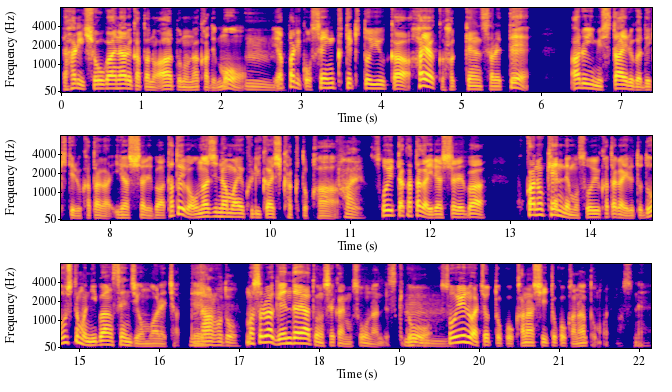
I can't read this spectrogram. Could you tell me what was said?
やはり障害のある方のアートの中でも、うん。やっぱりこう先駆的というか早く発見されてある意味スタイルができている方がいらっしゃれば例えば同じ名前を繰り返し書くとかはいそういった方がいらっしゃれば他の県でもそういう方がいるとどうしても二番煎じ思われちゃって。なるほど。まあそれは現代アートの世界もそうなんですけど、うんそういうのはちょっとこう悲しいとこかなと思いますね。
